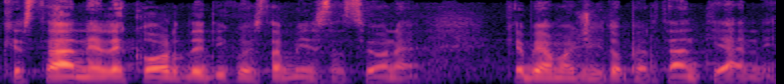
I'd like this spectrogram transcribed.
che sta nelle corde di questa amministrazione che abbiamo agito per tanti anni.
